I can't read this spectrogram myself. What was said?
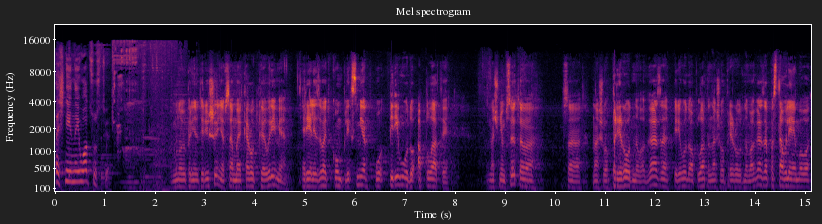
Точнее, на его отсутствие. Мною принято решение в самое короткое время реализовать комплекс мер по переводу оплаты Начнем с этого, с нашего природного газа, переводу оплаты нашего природного газа, поставляемого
